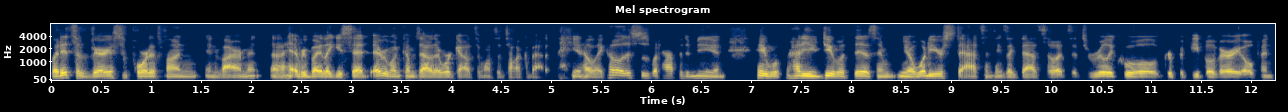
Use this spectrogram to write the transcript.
But it's a very supportive, fun environment. Uh, everybody, like you said, everyone comes out of their workouts and wants to talk about it. You know, like, oh, this is what happened to me, and hey, how do you deal with this? And you know, what are your stats and things like that. So it's it's a really cool group of people, very open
